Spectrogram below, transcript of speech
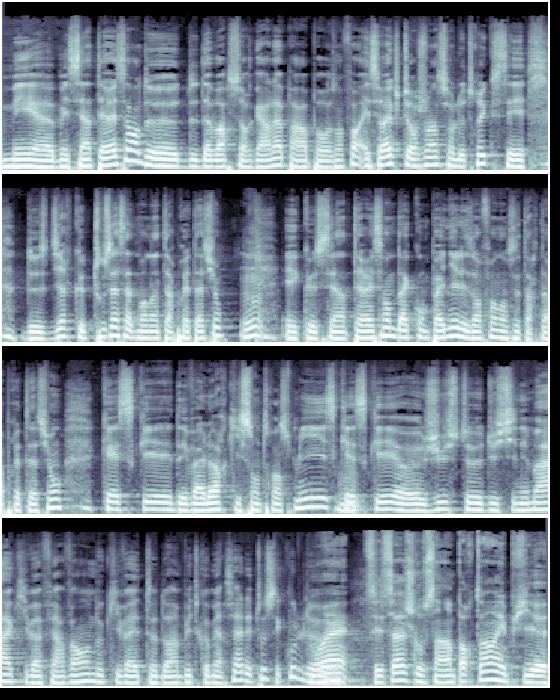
mais euh, mais c'est intéressant de de- d'avoir ce regard-là par rapport aux enfants et c'est vrai que je te rejoins sur le truc, c'est de se dire que tout ça ça demande interprétation Mm. et que c'est intéressant d'accompagner les enfants dans cette interprétation. Qu'est-ce qui est des valeurs qui sont transmises, Mm. qu'est-ce qui est euh, juste du cinéma qui va faire vendre ou qui va être dans un but commercial et tout. C'est cool de. Ouais, c'est ça, je trouve ça important. Et puis, euh,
